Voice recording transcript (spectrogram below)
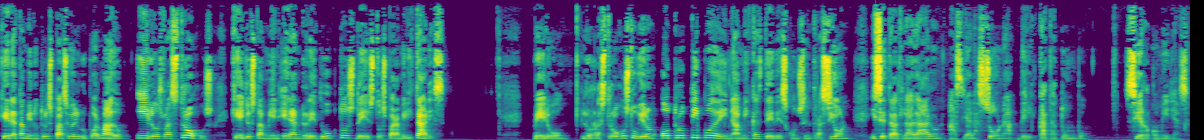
que era también otro espacio del grupo armado, y los rastrojos, que ellos también eran reductos de estos paramilitares. Pero Los rastrojos tuvieron otro tipo de dinámicas de desconcentración y se trasladaron hacia la zona del Catatumbo. Cierro comillas.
